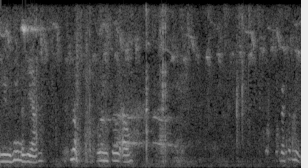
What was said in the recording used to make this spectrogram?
mình như vậy nó lên cơ áo đây các mình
